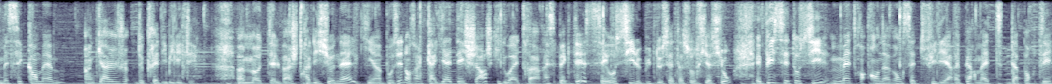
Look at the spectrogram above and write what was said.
mais c'est quand même un gage de crédibilité. Un mode d'élevage traditionnel qui est imposé dans un cahier des charges qui doit être respecté. C'est aussi le but de cette association. Et puis, c'est aussi mettre en avant cette filière et permettre d'apporter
